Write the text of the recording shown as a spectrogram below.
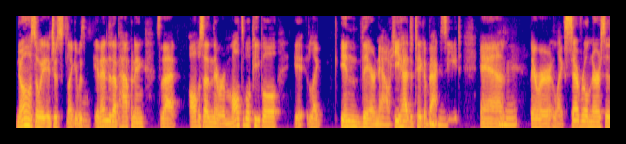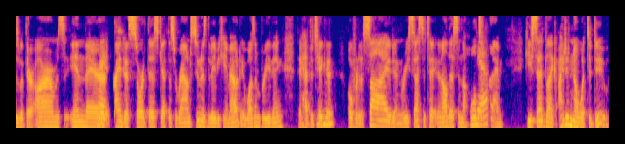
No, so it just like it was, mm. it ended up happening so that all of a sudden there were multiple people it, like in there now. He had to take a back mm-hmm. seat and mm-hmm. there were like several nurses with their arms in there right. trying to sort this, get this around. As soon as the baby came out, it wasn't breathing. They had to take mm-hmm. it over to the side and resuscitate and all this. And the whole yeah. time he said like, I didn't know what to do.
